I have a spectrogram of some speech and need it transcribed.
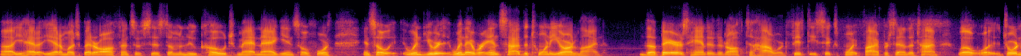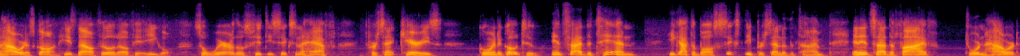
Uh, you had a, you had a much better offensive system, a new coach, Matt Nagy, and so forth. And so when you were when they were inside the 20 yard line, the Bears handed it off to Howard 56.5% of the time. Well, Jordan Howard is gone. He's now a Philadelphia Eagle. So where are those 56.5% carries going to go to? Inside the 10, he got the ball 60% of the time. And inside the 5, Jordan Howard,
